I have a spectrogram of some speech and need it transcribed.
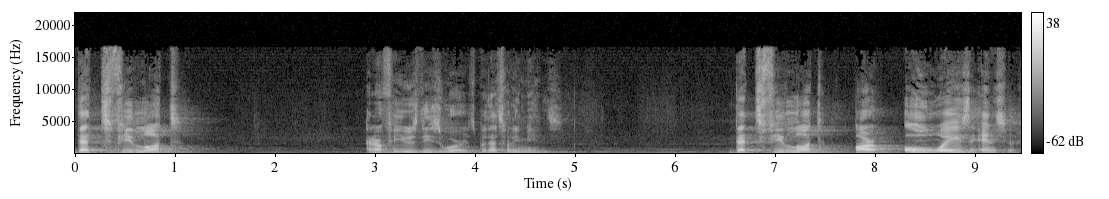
that tefillot, I don't know if he used these words, but that's what he means. That tefillot are always answered,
